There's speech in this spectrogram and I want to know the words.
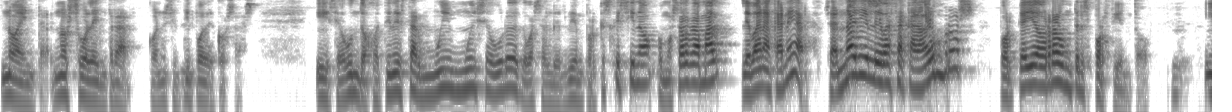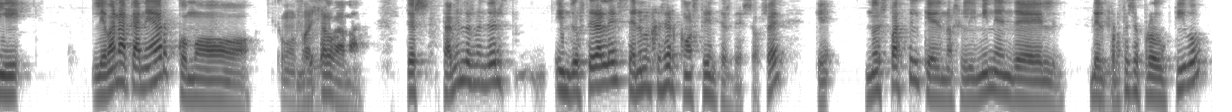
no entra, no suele entrar con ese tipo de cosas. Y segundo, ojo, tiene que estar muy, muy seguro de que va a salir bien, porque es que si no, como salga mal, le van a canear. O sea, nadie le va a sacar a hombros porque haya ahorrado un 3%. Y le van a canear como, como, como salga mal. Entonces, también los vendedores industriales tenemos que ser conscientes de eso, ¿eh? que no es fácil que nos eliminen del, proceso productivo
